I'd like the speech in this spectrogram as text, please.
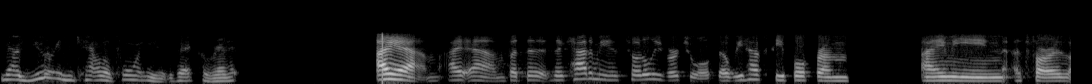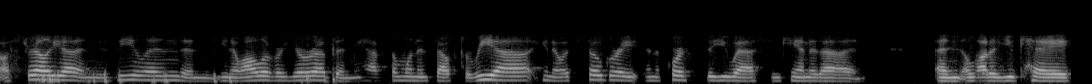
Now you're in California, is that correct? I am, I am, but the the academy is totally virtual. So we have people from, I mean, as far as Australia and New Zealand, and you know, all over Europe, and we have someone in South Korea. You know, it's so great, and of course the U.S. and Canada and and a lot of UK.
